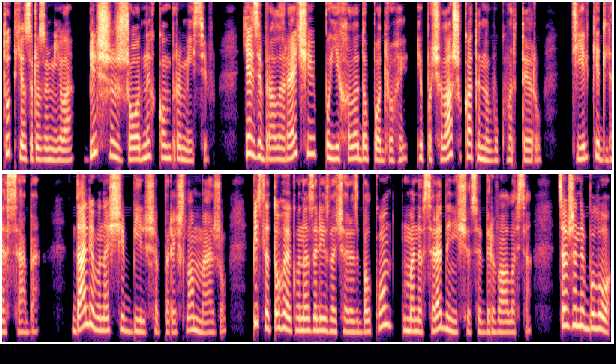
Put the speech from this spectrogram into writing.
Тут я зрозуміла більше жодних компромісів. Я зібрала речі, поїхала до подруги і почала шукати нову квартиру тільки для себе. Далі вона ще більше перейшла межу. Після того, як вона залізла через балкон, у мене всередині щось обірвалося. Це вже не було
